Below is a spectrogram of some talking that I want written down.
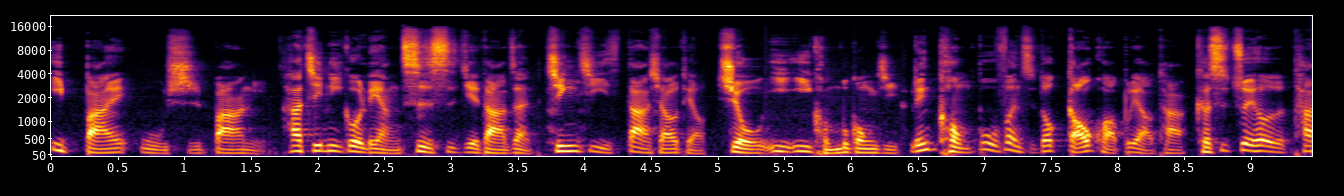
一百五十八年，他经历过两次世界大战，经济大萧条，九一一恐怖攻击，连恐怖分子都搞垮不了他。可是最后的他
